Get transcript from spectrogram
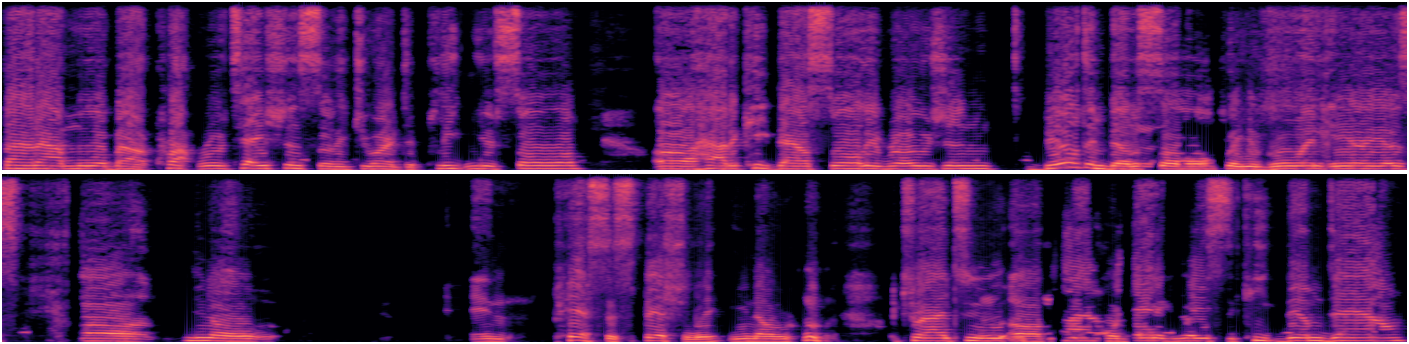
Find out more about crop rotation so that you aren't depleting your soil, uh, how to keep down soil erosion, building better soil for your growing areas, uh, you know, and pests especially, you know, trying to uh, find organic ways to keep them down.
